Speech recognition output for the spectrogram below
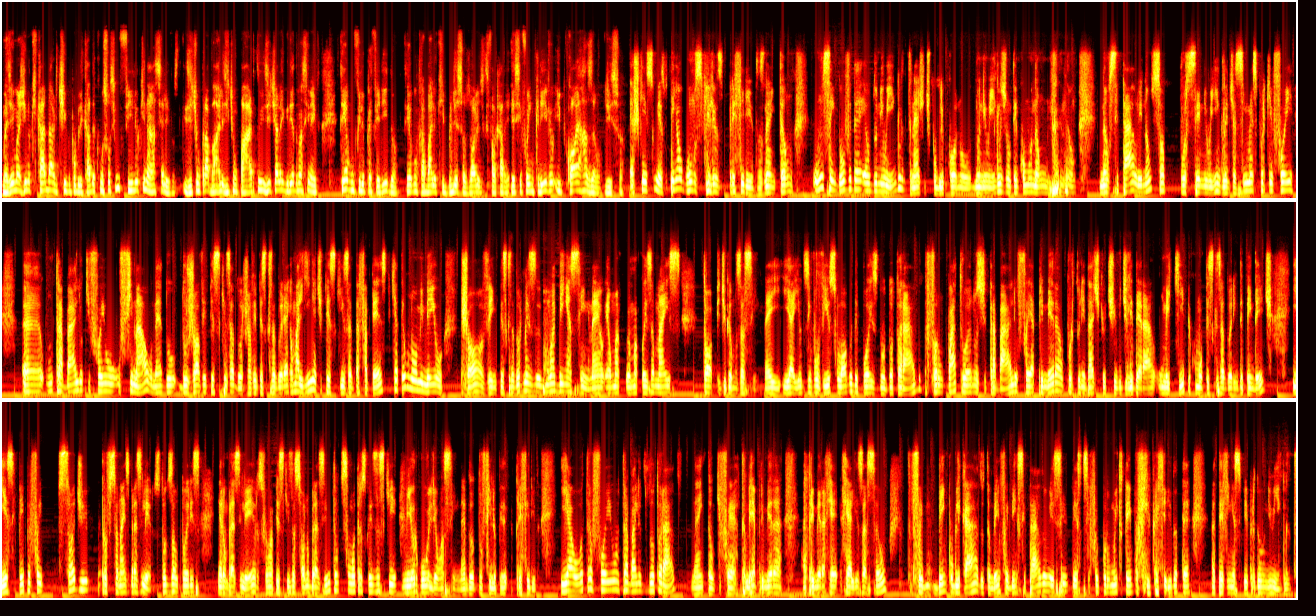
mas eu imagino que cada artigo publicado é como se fosse um filho que nasce ali. Existe um trabalho, existe um parto, existe a alegria do nascimento. Tem algum filho preferido? Tem algum trabalho que brilha seus olhos, que você fala, cara, esse foi incrível e qual é a razão disso? Acho que é isso mesmo. Tem alguns filhos preferidos, né? Então, um sem dúvida é o do New England, né? A gente publicou no, no New England, não tem como não, não, não citá-lo, e não só por ser New England, assim, mas porque foi uh, um trabalho que foi o, o, final né, do, do Jovem Pesquisador. Jovem Pesquisador é uma linha de pesquisa da FAPESP, que é até um nome meio jovem pesquisador, mas não é bem assim, né? É uma, é uma coisa mais top, digamos assim. Né? E, e, aí eu desenvolvi isso logo depois do doutorado. Foram quatro anos de trabalho, foi a primeira oportunidade que eu tive de liderar uma equipe como pesquisador independente, e esse paper foi só de profissionais brasileiros. Todos os autores eram brasileiros, foi uma pesquisa só no Brasil, então são outras coisas que me orgulham, assim, né, do, do filho preferido. E a outra foi o trabalho do doutorado, né, então que foi também a primeira a primeira re, realização foi bem publicado também foi bem citado esse esse foi por muito tempo o filho preferido até até vir esse paper do New England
